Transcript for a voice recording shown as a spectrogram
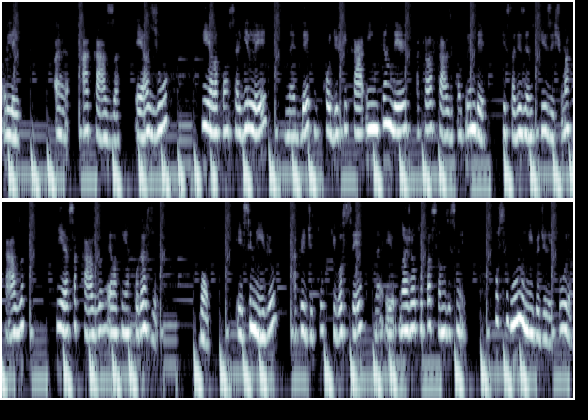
lê é, a casa é azul e ela consegue ler, né, decodificar e entender aquela frase, compreender que está dizendo que existe uma casa e essa casa ela tem a cor azul. Bom, esse nível, acredito que você, né, eu, nós já ultrapassamos esse nível. O segundo nível de leitura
